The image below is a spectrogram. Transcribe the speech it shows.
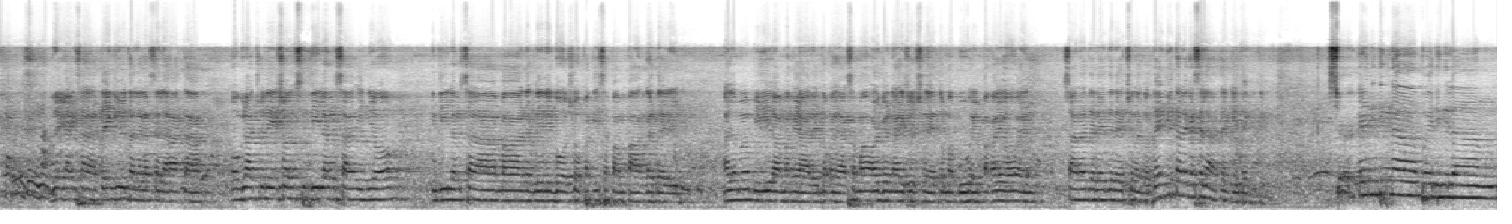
Hindi guys, ah, thank you talaga sa lahat. ah. Congratulations, hindi lang sa inyo, hindi lang sa mga nagnenegosyo, pati sa Pampanga dahil alam mo, bihira mangyari ito. Kaya sa mga organizers na ito, mabuhay pa kayo and sana dire-diretso na to. Thank you talaga sa lahat. Thank you, thank you, thank you. Sir, anything na pwede nilang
